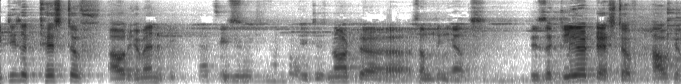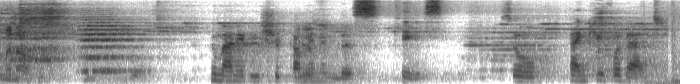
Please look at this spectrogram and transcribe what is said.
it is a test of our humanity. It's, it is not uh, something else. It is a clear test of how human are we. Humanity should come Yes. in in this case. So, thank you for that.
